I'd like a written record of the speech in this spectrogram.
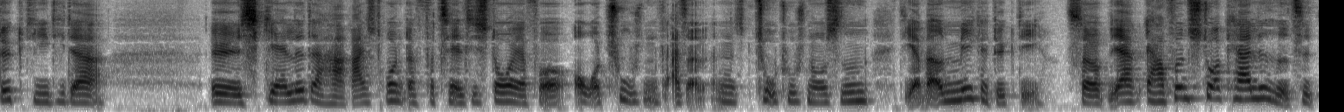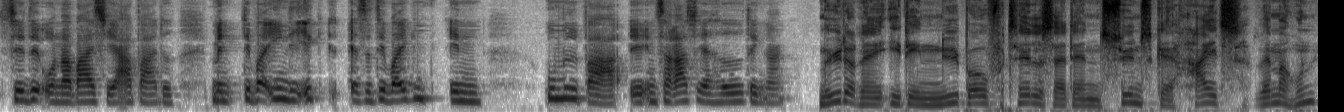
dygtige, de der øh, skjalde, der har rejst rundt og fortalt historier for over 1000, altså 2000 år siden. De har været mega dygtige. Så jeg, jeg har fået en stor kærlighed til, til det undervejs i arbejdet. Men det var egentlig ikke, altså det var ikke en, en umiddelbar øh, interesse, jeg havde dengang. Myterne i din nye bog fortælles af den synske Heidt. Hvem er hun?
